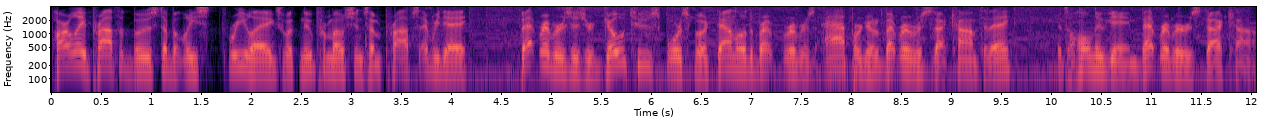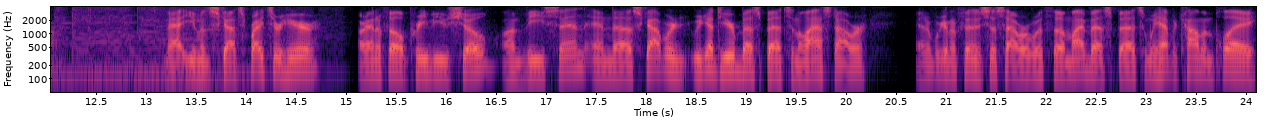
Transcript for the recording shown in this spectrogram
parlay profit boost of at least three legs with new promotions and props every day. Bet Rivers is your go to sportsbook. Download the Bet Rivers app or go to betrivers.com today. It's a whole new game. BetRivers.com. Matt Youmans, Scott Spreitzer here, our NFL preview show on VSIN. And uh, Scott, we got to your best bets in the last hour. And we're going to finish this hour with uh, my best bets. And we have a common play.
